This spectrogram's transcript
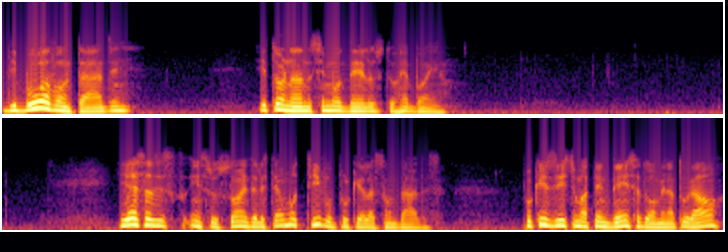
de boa vontade e tornando-se modelos do rebanho. E essas instruções, eles têm um motivo por que elas são dadas. Porque existe uma tendência do homem natural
